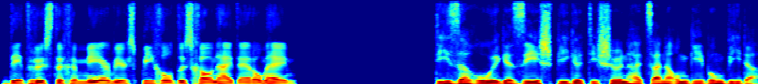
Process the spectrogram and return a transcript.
Dit rustige meer weerspiegelt de schoonheid eromheen. Dieser ruhige See spiegelt die Schönheit seiner Umgebung wider.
